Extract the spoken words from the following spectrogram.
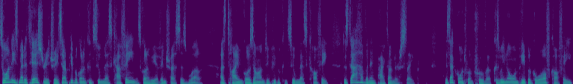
So on these meditation retreats, are people going to consume less caffeine? It's going to be of interest as well. As time goes on, do people consume less coffee? Does that have an impact on their sleep? Is that going to improve it? Because we know when people go off coffee,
